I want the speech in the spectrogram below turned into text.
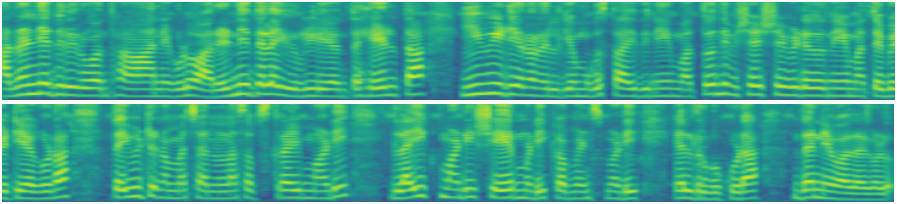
ಅರಣ್ಯದಲ್ಲಿರುವಂತಹ ಆನೆಗಳು ಅರಣ್ಯದಲ್ಲೇ ಇರಲಿ ಅಂತ ಹೇಳ್ತಾ ಈ ವಿಡಿಯೋನ ಇಲ್ಲಿಗೆ ಮುಗಿಸ್ತಾ ಇದ್ದೀನಿ. ಮತ್ತೊಂದು ವಿಶೇಷ ವಿಡಿಯೋದೊಂದಿಗೆ ಮತ್ತೆ ಭೇಟಿಯಾಗೋಣ. ದಯವಿಟ್ಟು ನಮ್ಮ ಚಾನಲ್ನ ಸಬ್ಸ್ಕ್ರೈಬ್ ಮಾಡಿ ಲೈಕ್ ಮಾಡಿ ಶೇರ್ ಮಾಡಿ ಕಮೆಂಟ್ಸ್ ಮಾಡಿ. ಎಲ್ರಿಗೂ ಕೂಡ ಧನ್ಯವಾದಗಳು.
